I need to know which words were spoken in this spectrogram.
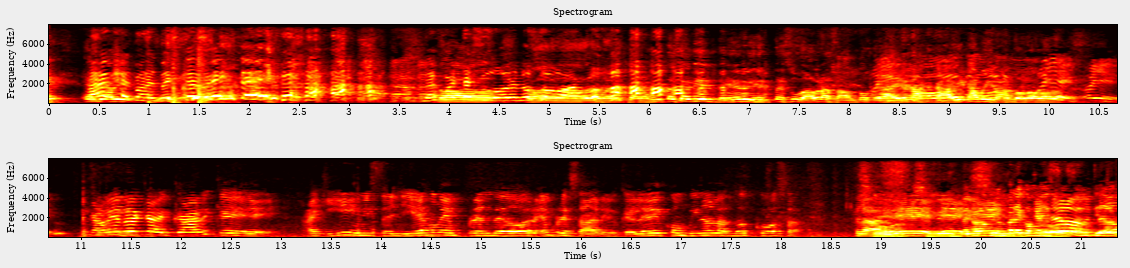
eh, Ángel realidad- para el 2020. Le falta el sudor en los no, sobacos. No, no, no, no, no, ese mierdero y gente sudada abrazándote ahí en las calles caminando. No, no, no. Oye, oye, cabe recalcar que aquí Mr. G es un emprendedor empresario, que le combina las dos cosas. Claro. Sí, Eh, pero eh, siempre con que es ese lo- sentido de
